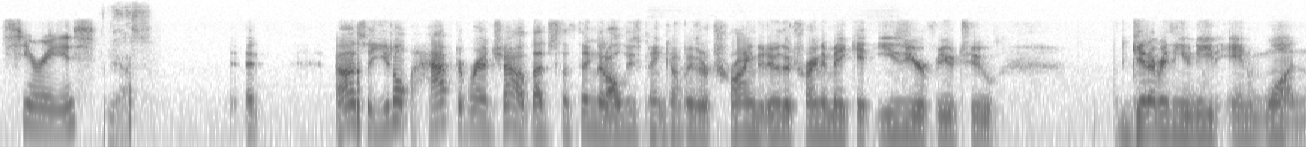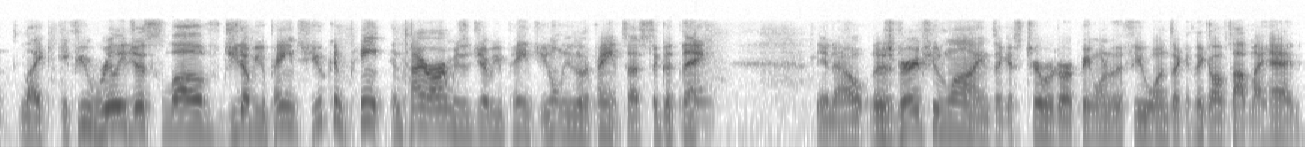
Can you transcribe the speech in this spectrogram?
series. Yes. Honestly, you don't have to branch out. That's the thing that all these paint companies are trying to do. They're trying to make it easier for you to get everything you need in one. Like if you really just love GW paints, you can paint entire armies of GW paints. You don't need other paints. That's the good thing. You know, there's very few lines. I guess Turbo Dork being one of the few ones I can think of off the top of my head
